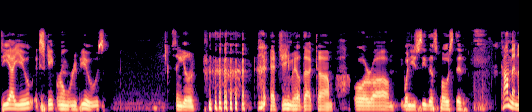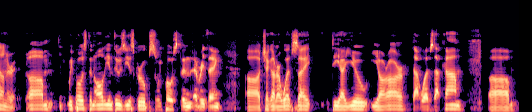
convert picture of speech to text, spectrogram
DIU Escape Room Reviews. Singular. at gmail.com or um, when you see this posted comment under it. Um, we post in all the enthusiast groups. We post in everything. Uh, check out our website diuerr.webs.com um,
